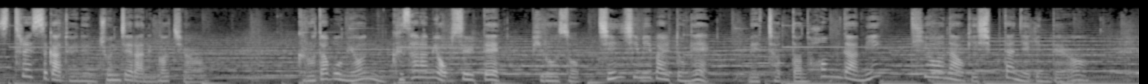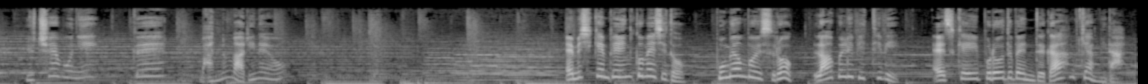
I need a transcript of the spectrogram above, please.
스트레스가 되는 존재라는 거죠. 그러다 보면 그 사람이 없을 때 비로소 진심이 발동해 맺혔던 험담이 튀어나오기 쉽단 얘긴데요. 유추해보니 꽤 맞는 말이네요. MC 캠페인 꿈의 지도 보면 볼수록 lovely BTV, SK 브로드밴드가 함께합니다.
